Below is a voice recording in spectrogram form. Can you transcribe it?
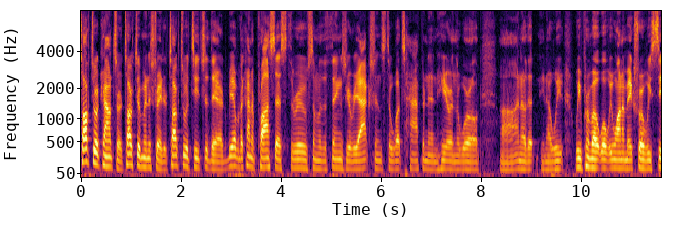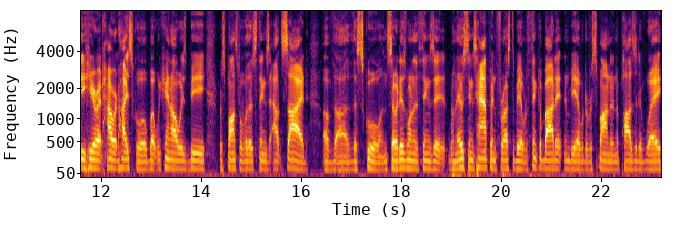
talk to a counselor, talk to an administrator, talk to a teacher there to be able to kind of process through some of the things, your reactions to what's happening here in the world. Uh, I know that you know we, we promote what we want to make sure we see here at Howard High School, but we can't always be responsible for those things outside of the, uh, the school. And so it is one of the things that when those things happen, for us to be able to think about it and be able to respond in a positive way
